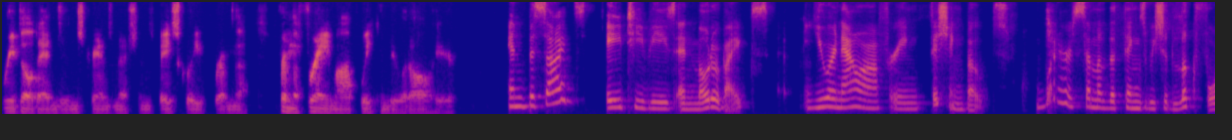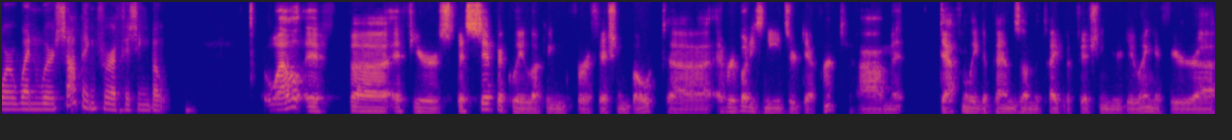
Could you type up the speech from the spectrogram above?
rebuild engines, transmissions, basically from the from the frame up. We can do it all here. And besides ATVs and motorbikes, you are now offering fishing boats. What are some of the things we should look for when we're shopping for a fishing boat? Well, if uh, if you're specifically looking for a fishing boat, uh, everybody's needs are different. Um, it definitely depends on the type of fishing you're doing. If you're uh,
